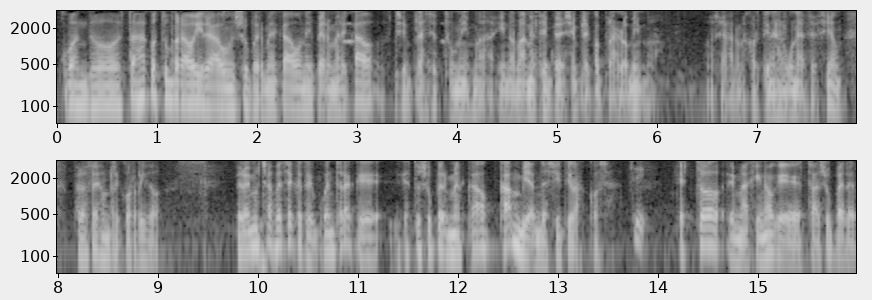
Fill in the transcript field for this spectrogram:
Cuando estás acostumbrado a ir a un supermercado o un hipermercado, siempre haces tú misma y normalmente siempre, siempre compras lo mismo. O sea, a lo mejor tienes alguna excepción, pero haces un recorrido. Pero hay muchas veces que te encuentras que estos supermercados cambian de sitio las cosas. Sí. Esto imagino que está súper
